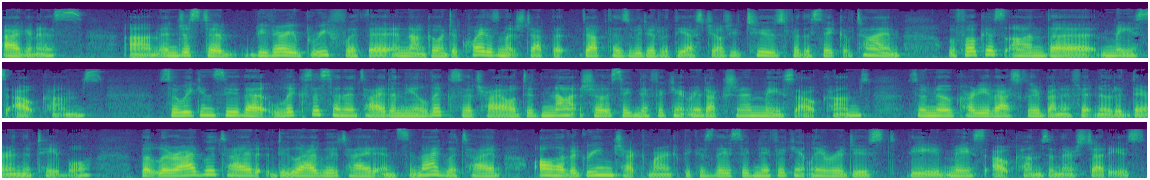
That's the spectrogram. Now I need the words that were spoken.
agonists. Um, and just to be very brief with it and not go into quite as much depth, depth as we did with the SGLT2s for the sake of time, we'll focus on the MACE outcomes. So we can see that lixisenatide in the ELIXA trial did not show a significant reduction in MACE outcomes, so no cardiovascular benefit noted there in the table. But liraglutide, dulaglutide, and semaglutide all have a green check mark because they significantly reduced the MACE outcomes in their studies.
